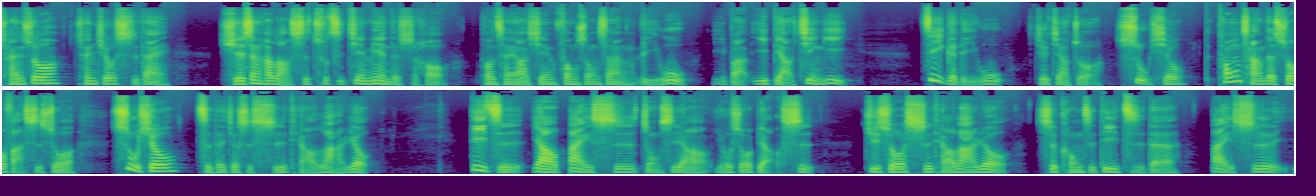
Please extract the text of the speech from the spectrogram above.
传说春秋时代，学生和老师初次见面的时候，通常要先奉送上礼物，以表以表敬意。这个礼物就叫做素修。通常的说法是说，素修指的就是十条腊肉。弟子要拜师，总是要有所表示。据说十条腊肉是孔子弟子的拜师礼。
